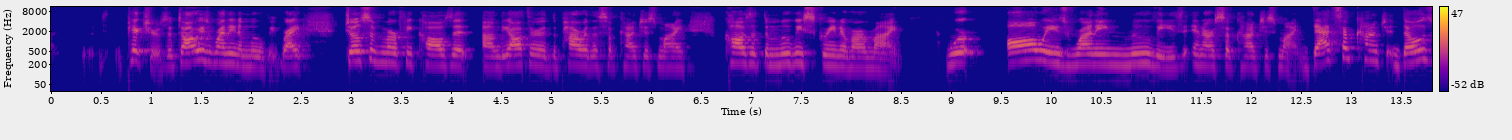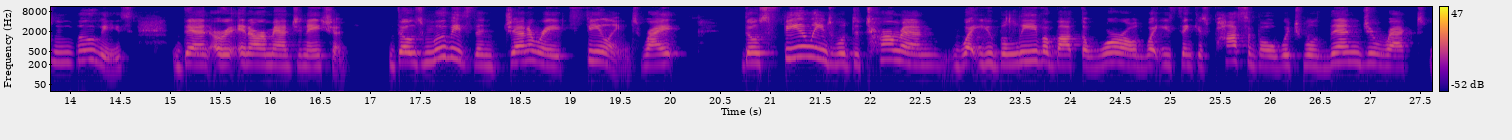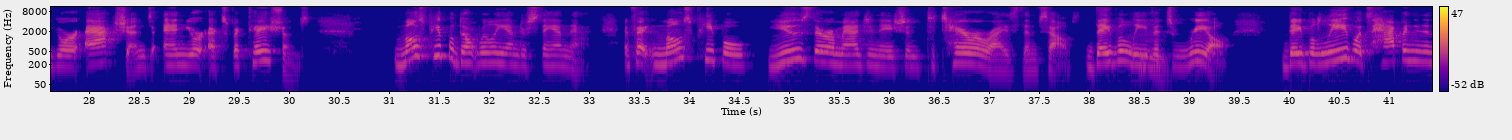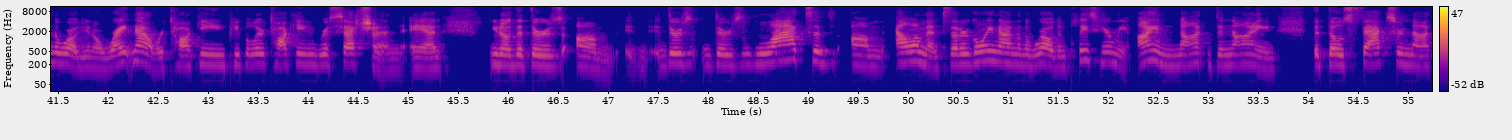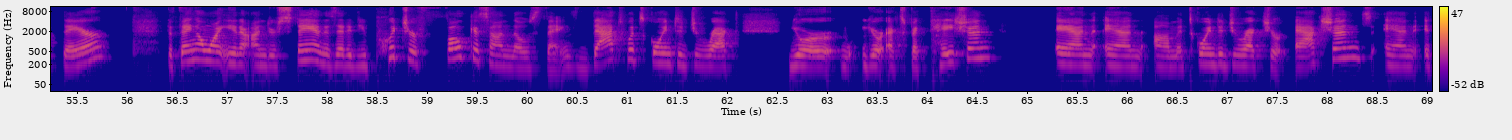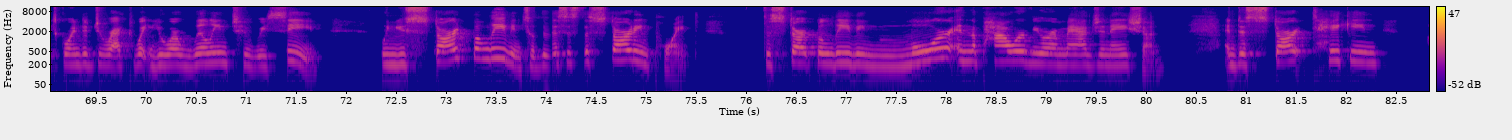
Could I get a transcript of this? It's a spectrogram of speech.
pictures. It's always running a movie, right? Joseph Murphy calls it, um, the author of The Power of the Subconscious Mind, calls it the movie screen of our mind. We're always running movies in our subconscious mind. That subconscious, those movies then, or in our imagination, those movies then generate feelings, right? Those feelings will determine what you believe about the world, what you think is possible, which will then direct your actions and your expectations. Most people don't really understand that. In fact, most people use their imagination to terrorize themselves. They believe mm. it's real. They believe what's happening in the world. You know, right now we're talking, people are talking recession and you know that there's um there's there's lots of um elements that are going on in the world. And please hear me i am not denying that those facts are not there. The thing i want you to understand is that if you put your focus on those things that's what's going to direct your your expectation and and um, it's going to direct your actions and it's going to direct what you are willing to receive when you start believing so this is the starting point to start believing more in the power of your imagination and to start taking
